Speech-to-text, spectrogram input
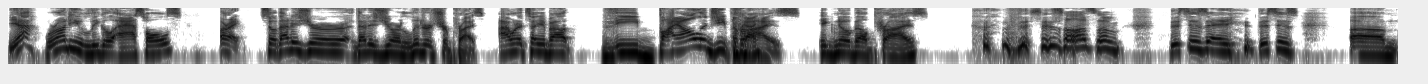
yeah, we're on to you, legal assholes. All right, so that is your that is your literature prize. I want to tell you about the biology prize, Ig Nobel Prize. this is awesome. This is a this is um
